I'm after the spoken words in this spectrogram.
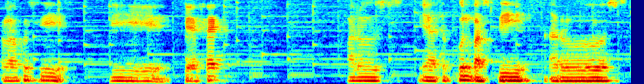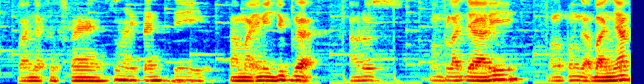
Kalau aku sih di VFX harus ya tekun pasti harus banyak reference Nah, referensi. sama ini juga harus mempelajari walaupun nggak banyak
